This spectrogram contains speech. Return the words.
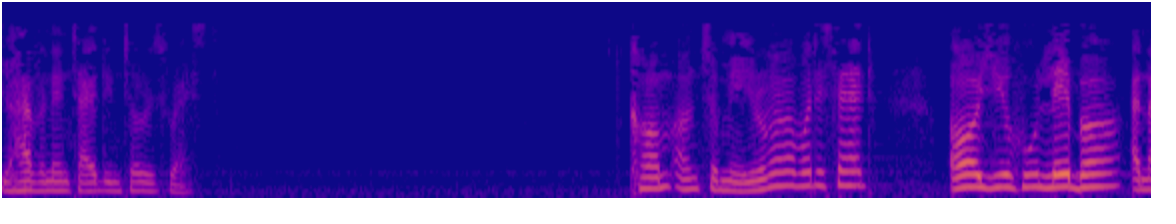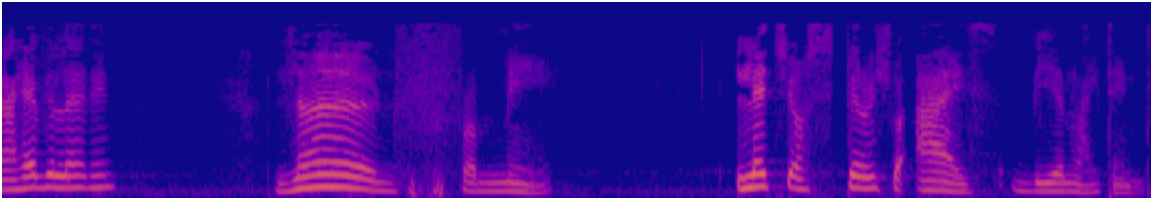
You haven't entered into His rest. Come unto me. You remember what He said? All you who labor and are heavy laden, learn from me let your spiritual eyes be enlightened.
